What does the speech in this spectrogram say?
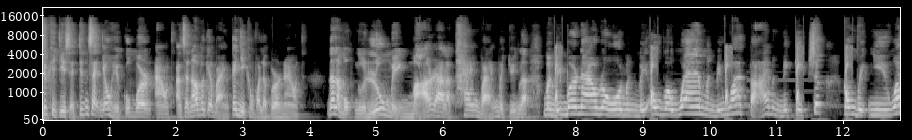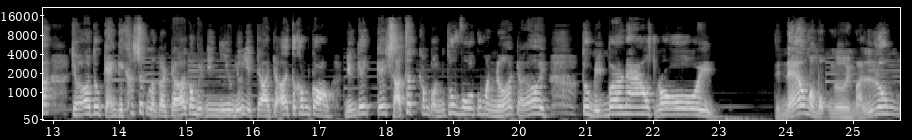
Trước khi chia sẻ chính xác dấu hiệu của burnout, anh sẽ nói với các bạn cái gì không phải là burnout. Đó là một người luôn miệng mở ra là than vãn về chuyện là mình bị burnout rồi, mình bị overwhelm mình bị quá tải, mình bị kiệt sức, công việc nhiều quá. Trời ơi, tôi cạn kiệt hết sức lực rồi, trời ơi, công việc gì nhiều dữ vậy trời trời ơi, tôi không còn những cái cái sở thích, không còn những thú vui của mình nữa. Trời ơi, tôi bị burnout rồi thì nếu mà một người mà luôn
